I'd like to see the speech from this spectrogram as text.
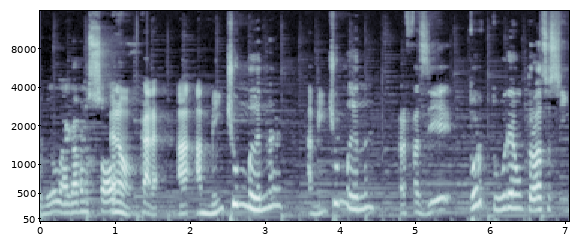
Entendeu? Largava no sol. É, não, cara, a, a mente humana, a mente humana, pra fazer tortura é um troço assim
